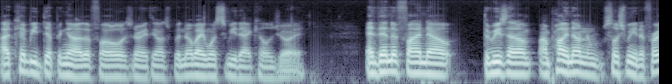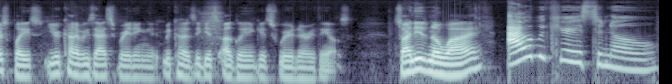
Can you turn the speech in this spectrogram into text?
I could be dipping out of the photos and everything else, but nobody wants to be that killjoy. And then to find out the reason I'm, I'm probably not on social media in the first place, you're kind of exacerbating it because it gets ugly and it gets weird and everything else. So I need to know why. I would be curious to know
